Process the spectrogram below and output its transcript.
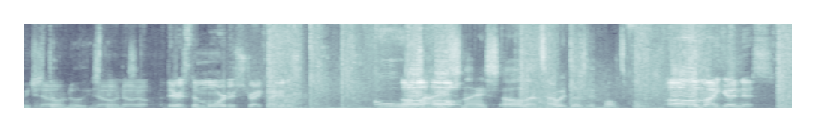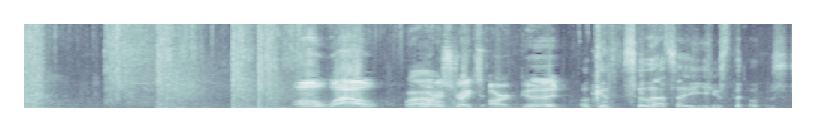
We just no, don't know these things. no, things. no, no. There's the mortar strike. I gotta. Oh, Oh, nice, oh. nice. Oh, that's how it does it. Multiple. Oh my goodness. Oh wow. Wow. Mortar strikes are good. Okay, so that's how you use those.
